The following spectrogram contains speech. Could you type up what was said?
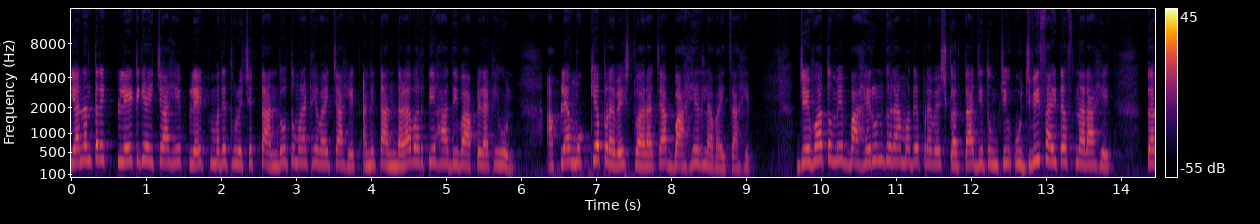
यानंतर एक प्लेट घ्यायची आहे. प्लेटमध्ये थोडेसे तांदूळ तुम्हाला ठेवायचे आहेत आणि तांदळावरती हा दिवा आपल्याला ठेवून आपल्या मुख्य प्रवेशद्वाराच्या बाहेर लावायचा आहे. जेव्हा तुम्ही बाहेरून घरामध्ये प्रवेश करता जी तुमची उजवी साईट असणार आहेत तर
